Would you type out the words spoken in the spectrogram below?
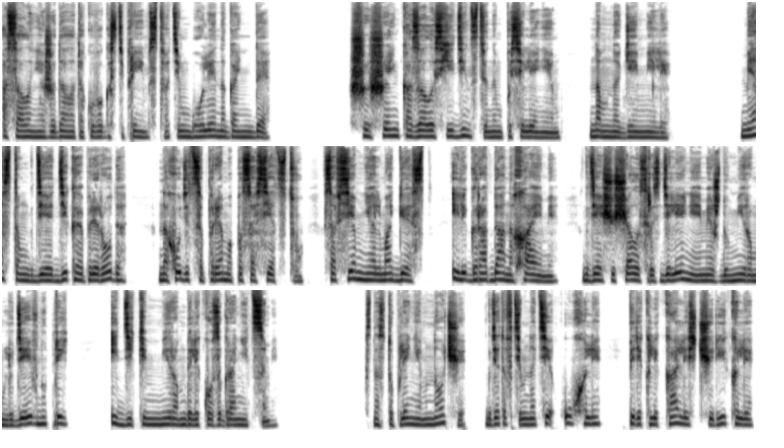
Асала не ожидала такого гостеприимства, тем более на Ганьде. Шишень казалось единственным поселением на многие мили. Местом, где дикая природа находится прямо по соседству, совсем не Альмагест или города на Хайме, где ощущалось разделение между миром людей внутри и диким миром далеко за границами. С наступлением ночи где-то в темноте ухали, перекликались, чирикали,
